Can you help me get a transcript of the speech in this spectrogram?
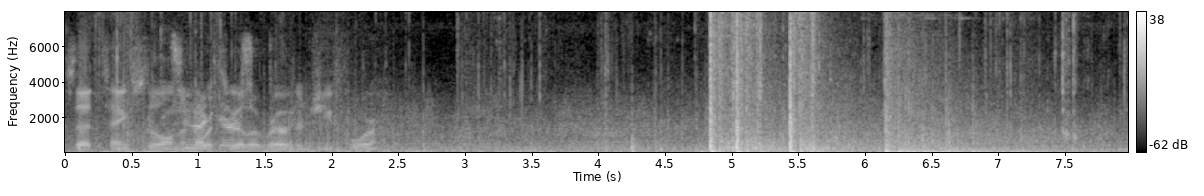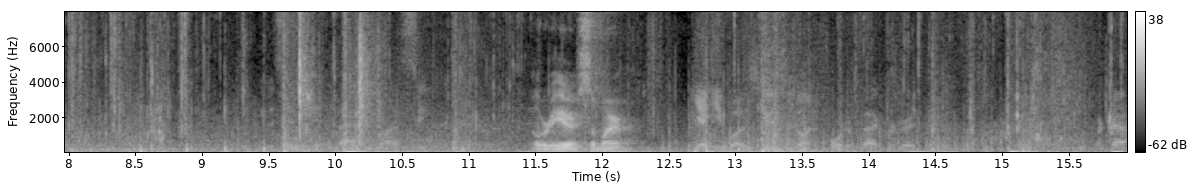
Is that tank still on the North garrison Yellow Road in. G4? This is shit back, I see. Over here somewhere. Yeah, he was. He was going forward and backward right there. Okay.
